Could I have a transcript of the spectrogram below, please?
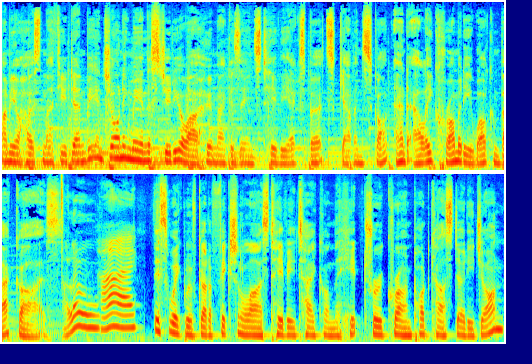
I'm your host, Matthew Denby, and joining me in the studio are Who Magazine's TV experts, Gavin Scott and Ali Cromedy. Welcome back, guys. Hello. Hi. This week we've got a fictionalised TV take on the hit true crime podcast Dirty John,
